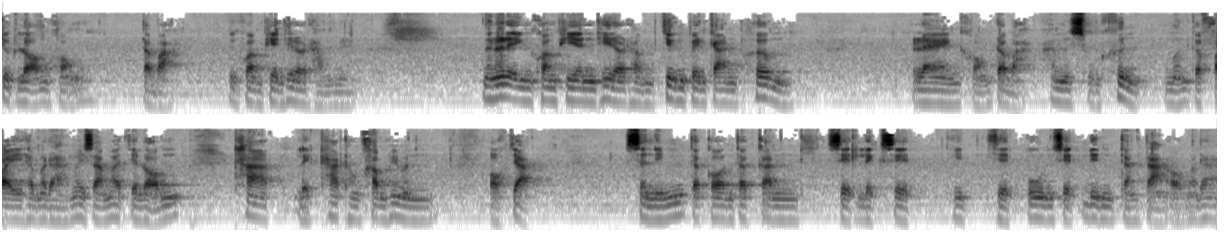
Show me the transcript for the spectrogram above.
จุดหลอมของตบะคือความเพียรที่เราทำเนี่ยดังนั้นเองความเพียรที่เราทำจึงเป็นการเพิ่มแรงของตบะให้มันสูงขึ้น เหมือนกับไฟธรรมดาไม่สามารถจะหลอมธาตุเหล็กธาตุทองคำให้มันออกจากสนิมตะกอนตะกันเศษเหล็กเศษหินเศษปูนเศษดินต่าง ๆ ออกมาได้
